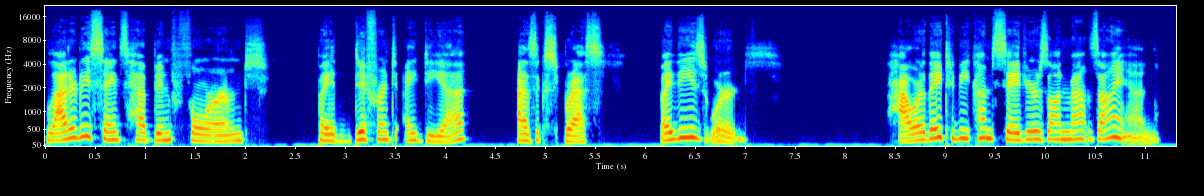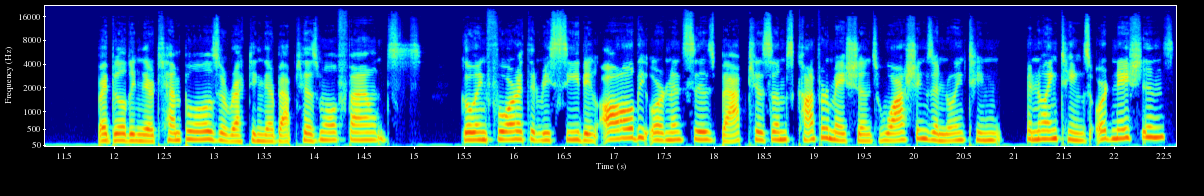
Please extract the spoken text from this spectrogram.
Latter day Saints have been formed by a different idea as expressed by these words. How are they to become saviors on Mount Zion? by building their temples, erecting their baptismal founts, going forth and receiving all the ordinances, baptisms, confirmations, washings, anointing, anointings, ordinations,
